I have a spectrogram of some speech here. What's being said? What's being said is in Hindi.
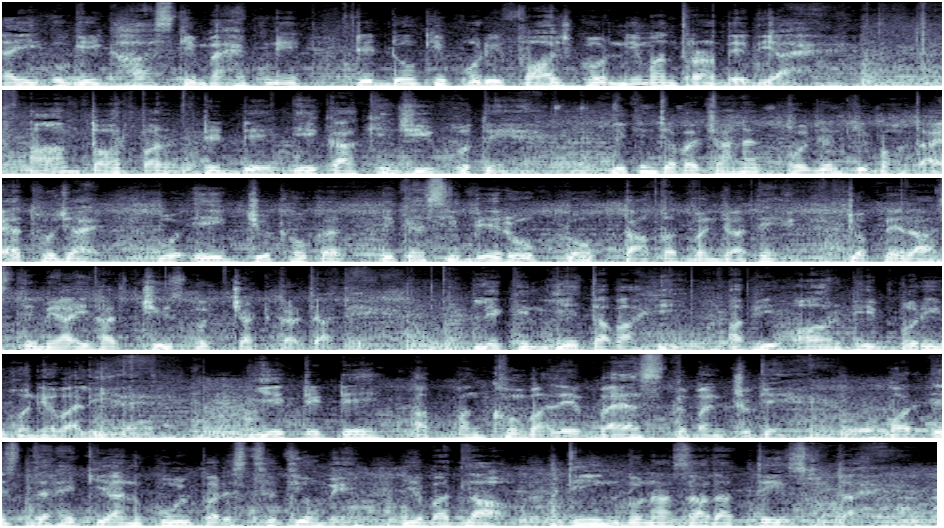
नई उगी घास की महक ने टिड्डों की पूरी फौज को निमंत्रण दे दिया है। आमतौर पर टिड्डे एकाकी जीव होते हैं, लेकिन जब अचानक भोजन की बहुतायत हो जाए, वो एकजुट होकर एक ऐसी बेरोक टोक ताकत बन जाते हैं जो अपने रास्ते में आई हर चीज़ को चट कर जाते हैं। लेकिन ये तबाही अभी और भी बुरी होने वाली है। ये टिड्डे अब पंखों वाले वयस्क बन चुके हैं और इस तरह की अनुकूल परिस्थितियों में ये बदलाव तीन गुना ज़्यादा तेज होता है।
